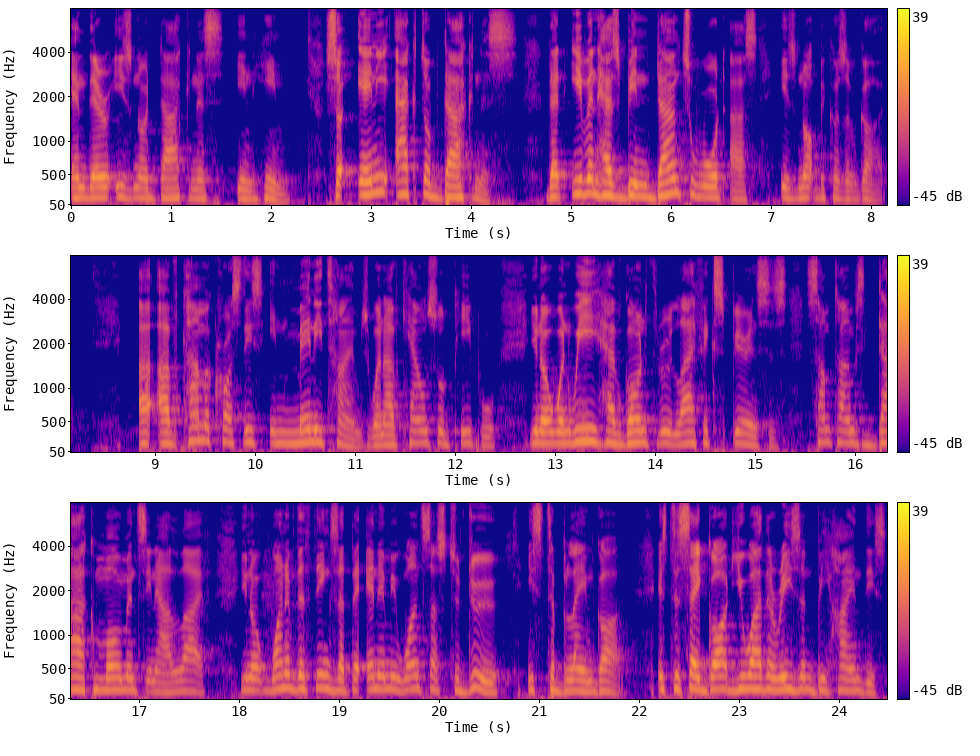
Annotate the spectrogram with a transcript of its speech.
and there is no darkness in him. So any act of darkness that even has been done toward us is not because of God. I've come across this in many times when I've counseled people. You know, when we have gone through life experiences, sometimes dark moments in our life, you know, one of the things that the enemy wants us to do is to blame God. Is to say, God, you are the reason behind this.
